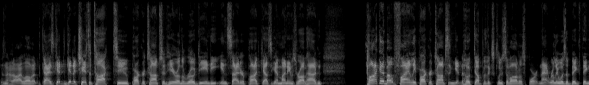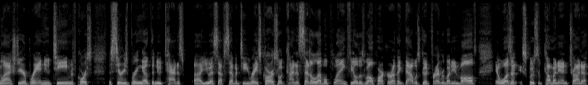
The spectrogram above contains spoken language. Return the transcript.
Isn't that? I love it, guys. Get get a chance to talk to Parker Thompson here on the Road to Indy Insider podcast. Again, my name is Rob Howden talking about finally Parker Thompson getting hooked up with exclusive Autosport. And that really was a big thing last year. Brand new team. Of course, the series bringing out the new Tatuus uh, USF 17 race car. So it kind of set a level playing field as well, Parker. I think that was good for everybody involved. It wasn't exclusive coming in trying to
